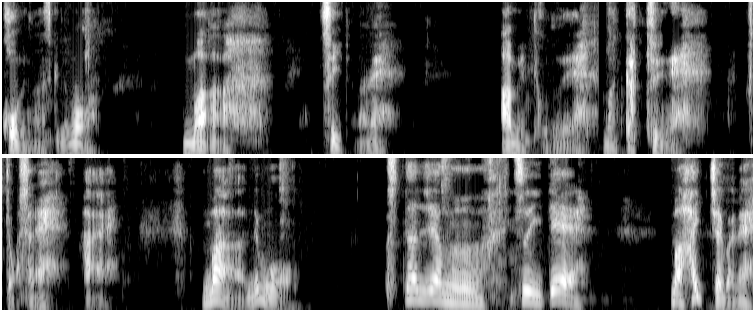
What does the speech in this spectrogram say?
神戸なんですけども、まあ、着いたらね、雨ってことで、まあ、がっつりね、降ってましたね。はい。まあ、でも、スタジアム着いて、まあ入っちゃえばね、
